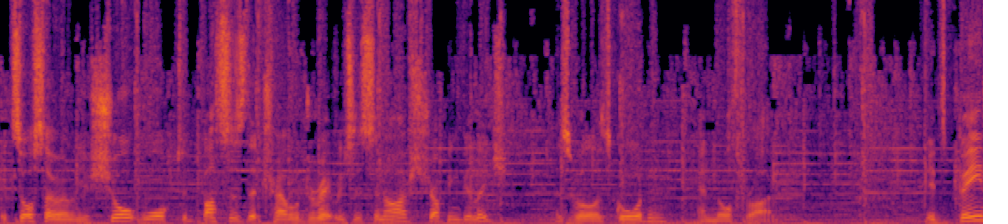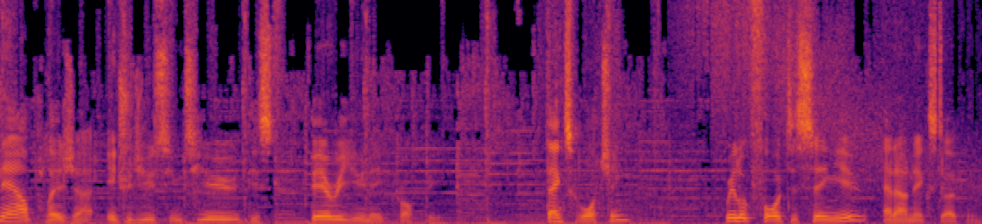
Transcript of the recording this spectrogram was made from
It's also only a short walk to buses that travel directly to St Ives Shopping Village, as well as Gordon and North Ryde. It's been our pleasure introducing to you this very unique property. Thanks for watching. We look forward to seeing you at our next open.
